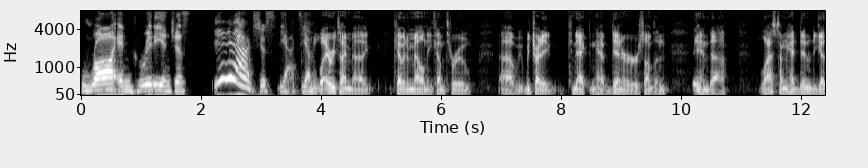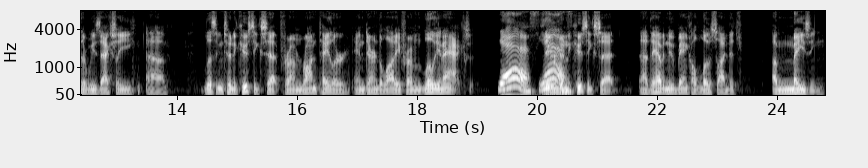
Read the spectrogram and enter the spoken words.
raw and gritty and just yeah it's just yeah it's yummy Well, every time uh, Kevin and Melanie come through, uh, we, we try to connect and have dinner or something. Sweet. And uh, last time we had dinner together, we was actually uh, listening to an acoustic set from Ron Taylor and Darren DeLatte from Lillian Axe. yes yes. They were doing an acoustic set. Uh, they have a new band called Low Side that's amazing.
